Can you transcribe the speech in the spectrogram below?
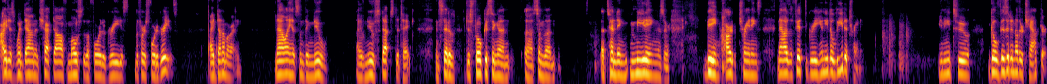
I just went down and checked off most of the four degrees, the first four degrees. I'd done them already. Now I have something new. I have new steps to take instead of just focusing on uh, some of the attending meetings or being part of trainings. Now, as a fifth degree, you need to lead a training. You need to go visit another chapter.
